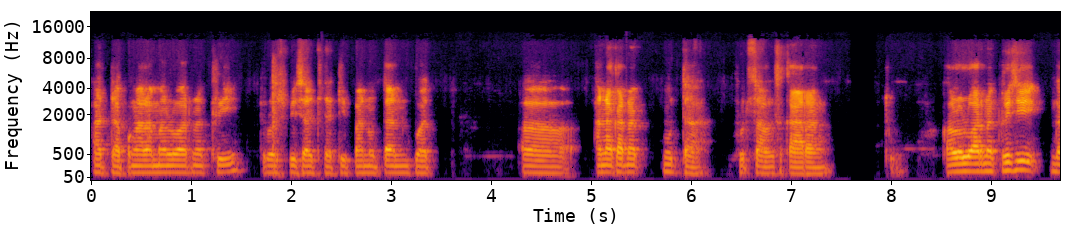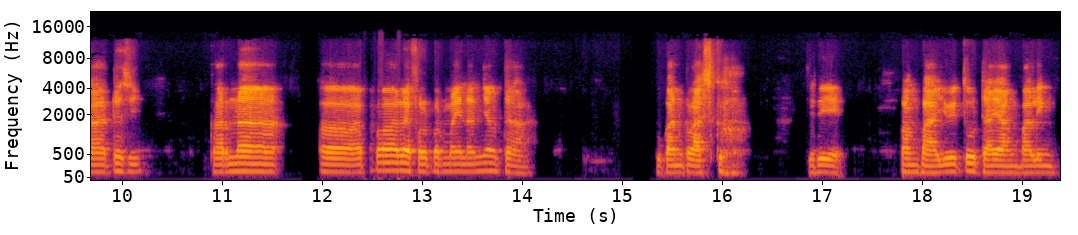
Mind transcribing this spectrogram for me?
ada pengalaman luar negeri terus bisa jadi panutan buat eh, anak-anak muda futsal sekarang. Kalau luar negeri sih nggak ada sih, karena uh, apa level permainannya udah bukan kelasku. Jadi Bang Bayu itu udah yang paling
